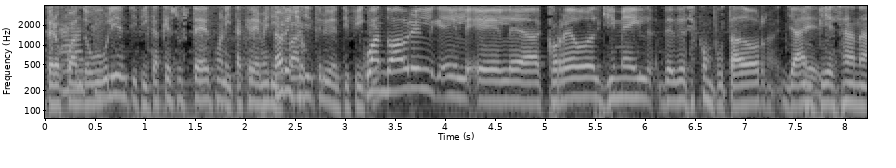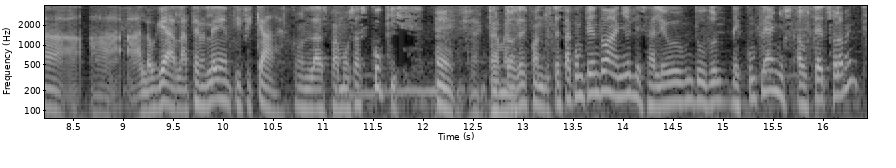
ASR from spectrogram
Pero Ah, cuando sí. Google identifica que es usted, Juanita Kremer, y es dicho, fácil que lo identifique. Cuando abre el, el- el, eh, correo del Gmail desde ese computador, ya empiezan a, a, a loguearla, a tenerla identificada. Con las famosas cookies. Exactamente. Entonces, cuando usted está cumpliendo años, le sale un doodle de cumpleaños, a usted solamente.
